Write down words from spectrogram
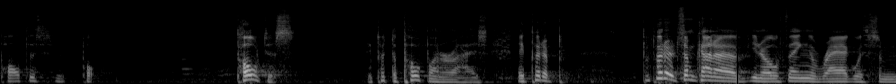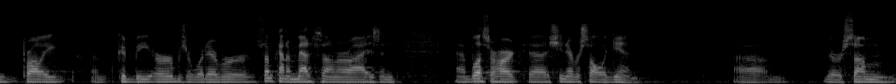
poultice, pul- poultice. They put the Pope on her eyes. They put a put a, some kind of you know thing, a rag with some probably um, could be herbs or whatever, some kind of mess on her eyes, and uh, bless her heart, uh, she never saw again. Um, there are some,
